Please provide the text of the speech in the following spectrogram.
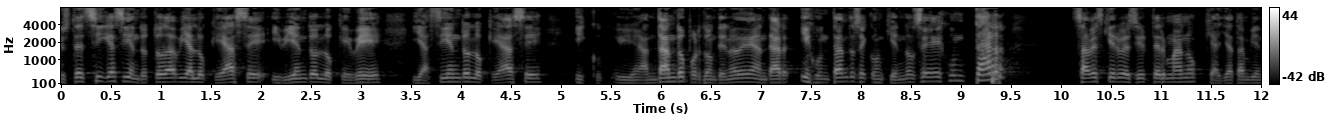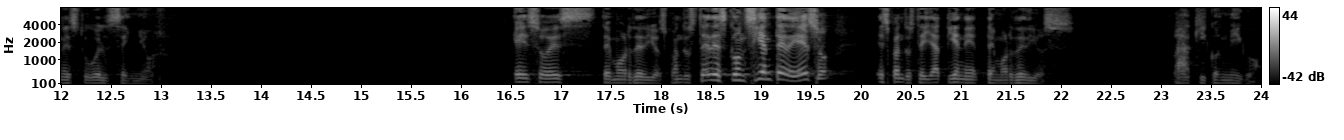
usted sigue haciendo todavía lo que hace y viendo lo que ve y haciendo lo que hace y, andando por donde no debe andar y juntándose con quien no se debe juntar, ¿sabes? Quiero decirte, hermano, que allá también estuvo el Señor. Eso es temor de Dios. Cuando usted es consciente de eso, es cuando usted ya tiene temor de Dios. Va aquí conmigo,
